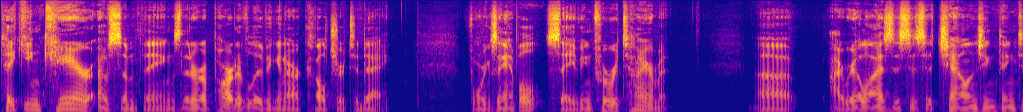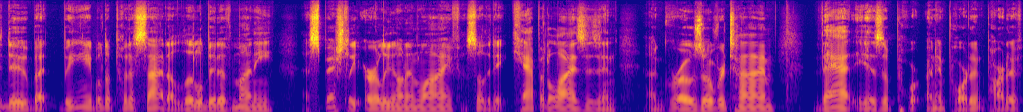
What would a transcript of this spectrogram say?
taking care of some things that are a part of living in our culture today. For example, saving for retirement. Uh, I realize this is a challenging thing to do, but being able to put aside a little bit of money, especially early on in life, so that it capitalizes and uh, grows over time, that is a, an important part of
